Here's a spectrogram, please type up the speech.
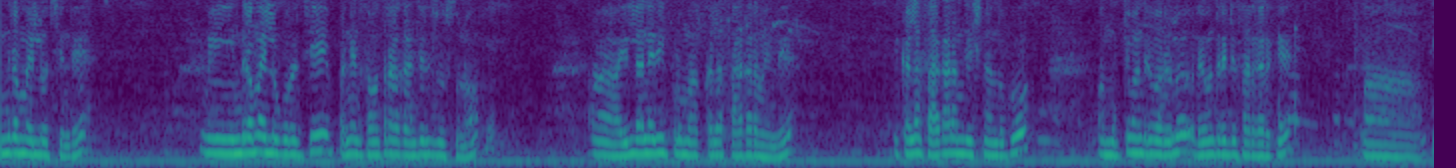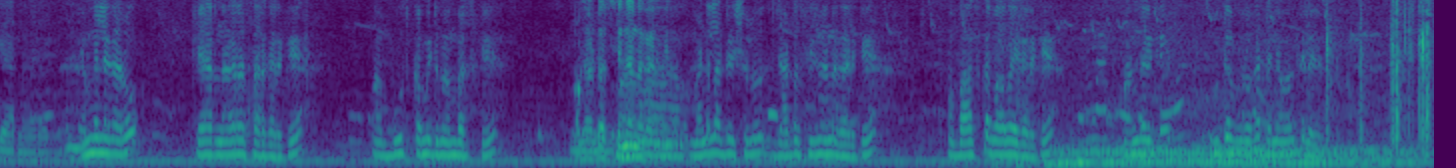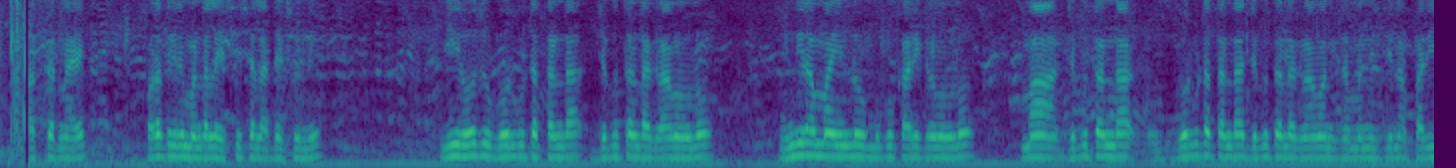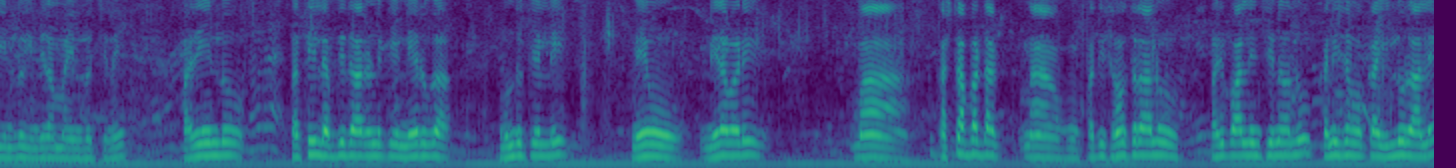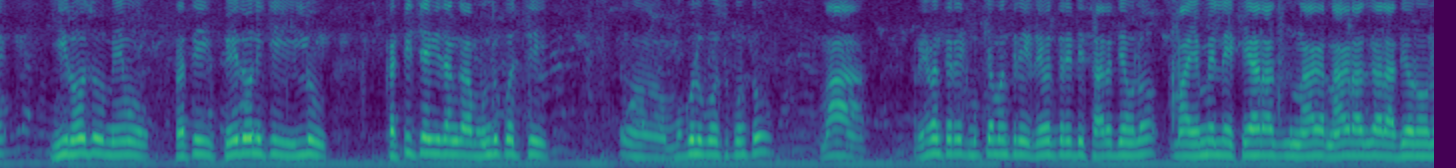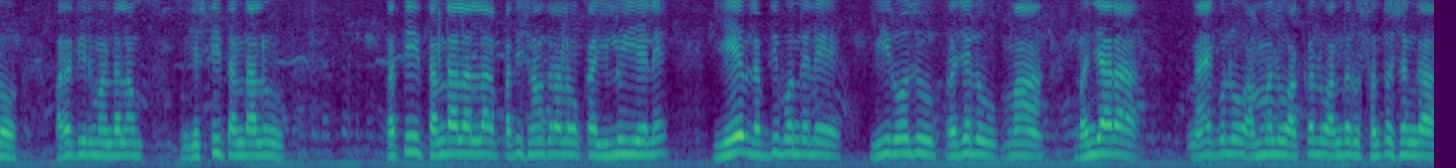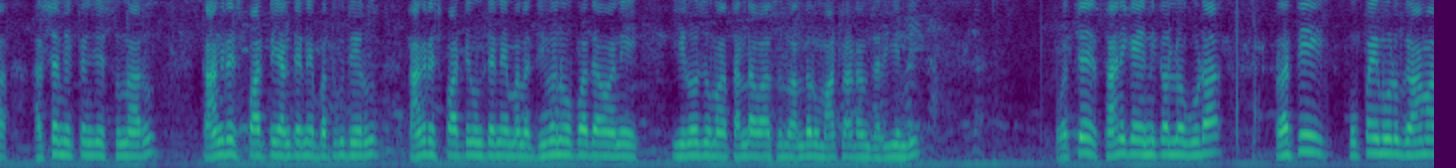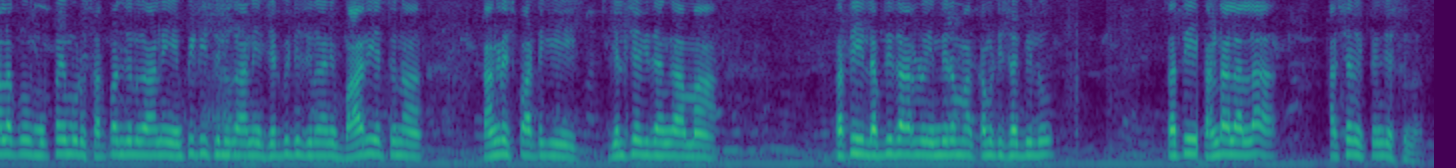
ఇంద్రమ్మ ఇల్లు. వచ్చింది. మీ ఇంద్రమ్మ ఇల్లు గురించి పన్నెండు సంవత్సరాల కంచెలు చూస్తున్నాం. ఇల్లు అనేది ఇప్పుడు మా కళ సాకారమైంది. ఈ కళ సాకారం చేసినందుకు మా ముఖ్యమంత్రి వర్యులు రేవంత్ రెడ్డి సార్ గారికి మా ఎమ్మెల్యే గారు కేఆర్ నాగరాజ్ సార్ గారికి మా బూత్ కమిటీ మెంబర్స్కి మండల అధ్యక్షులు జాటో శ్రీనన్న గారికి మా భాస్కర్ బాబాయ్ గారికి అందరికీ హృదయపూర్వక ధన్యవాదాలు తెలియజేస్తున్నాను భాస్కర్ నాయక్ పర్వతగిరి మండల ఎస్సీసీఎల్ అధ్యక్షుడిని ఈరోజు గోరుగుట్ట తండ జగ్గుతండ గ్రామంలో ఇందిరమ్మ ఇండ్లు ముగ్గు కార్యక్రమంలో మా జగ్గుతండ గోరుగుట్ట తండ జగ్గుతండ గ్రామానికి సంబంధించిన పది ఇండ్లు ఇందిరమ్మ ఇండ్లు వచ్చినాయి. పది ఇండ్లు ప్రతి లబ్ధిదారునికి నేరుగా ముందుకెళ్ళి మేము నిలబడి మా కష్టపడ్డ నా పది సంవత్సరాలు పరిపాలించిన వాళ్ళు కనీసం ఒక ఇల్లు రాలే. ఈరోజు మేము ప్రతి పేదోనికి ఇల్లు కట్టించే విధంగా ముందుకొచ్చి ముగ్గులు పోసుకుంటూ మా రేవంత్ రెడ్డి ముఖ్యమంత్రి రేవంత్ రెడ్డి సారథ్యంలో మా ఎమ్మెల్యే కేఆర్ రాజు నాగ నాగరాజు గారి ఆధ్వర్యంలో పరతీరు మండలం ఎస్టీ తండాలు ప్రతి తండాలల్లా పది సంవత్సరాల ఒక ఇల్లు ఇయ్యలే. ఏ లబ్ధి పొందలే? ఈరోజు ప్రజలు మా బంజారా నాయకులు అమ్మలు అక్కలు అందరూ సంతోషంగా హర్షం వ్యక్తం చేస్తున్నారు. కాంగ్రెస్ పార్టీ అంటేనే బతుకుతేరు. కాంగ్రెస్ పార్టీ ఉంటేనే మన జీవనోపాధి అని ఈరోజు మా తండవాసులు అందరూ మాట్లాడడం జరిగింది. వచ్చే స్థానిక ఎన్నికల్లో కూడా ప్రతి ముప్పై మూడు గ్రామాలకు ముప్పై మూడు సర్పంచులు కానీ ఎంపీటీసీలు కానీ జడ్పీటీసీలు కానీ భారీ ఎత్తున కాంగ్రెస్ పార్టీకి గెలిచే విధంగా మా ప్రతి లబ్ధిదారులు ఇందిరమ్మ కమిటీ సభ్యులు ప్రతి తండాలల్లా హర్షం వ్యక్తం చేస్తున్నారు.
